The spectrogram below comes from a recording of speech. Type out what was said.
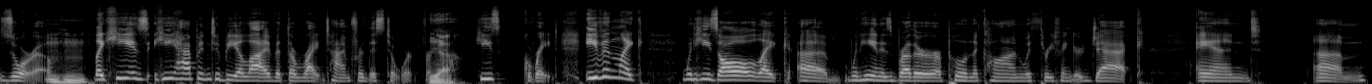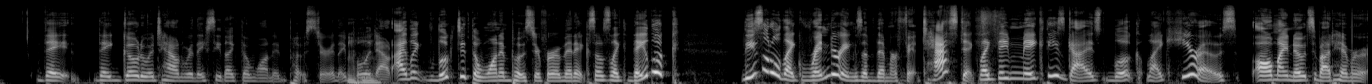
Zorro. Mhm. Like he is he happened to be alive at the right time for this to work for him. Yeah. He's great. Even like when he's all like um when he and his brother are pulling the con with Three Fingered Jack and um they they go to a town where they see like the wanted poster and they pull it Mhm. down. I like looked at the wanted poster for a minute cuz I was like they look these little like renderings of them are fantastic. Like they make these guys look like heroes. All my notes about him are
